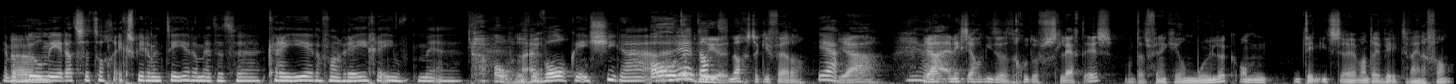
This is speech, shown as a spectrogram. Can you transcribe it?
En ik bedoel Ehm. meer dat ze toch experimenteren met het eh, creëren van regen in eh, Oh, eh, wolken in China. Oh, dat hè, bedoel je. Nog een stukje verder. Ja. ja. Ja. Ja, en ik zeg ook niet dat het goed of slecht is, want dat vind ik heel moeilijk om meteen iets, want daar weet ik te weinig van.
